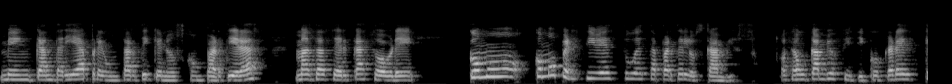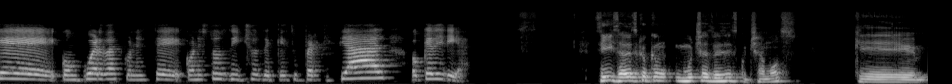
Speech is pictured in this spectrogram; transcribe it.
me encantaría preguntarte y que nos compartieras más acerca sobre cómo, cómo percibes tú esta parte de los cambios. O sea, un cambio físico. ¿Crees que concuerdas con este, con estos dichos de que es superficial o qué dirías? Sí, sabes, creo que muchas veces escuchamos que,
